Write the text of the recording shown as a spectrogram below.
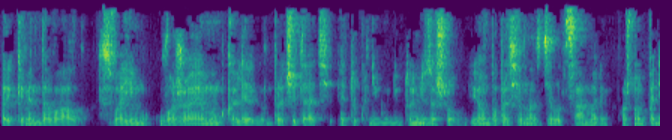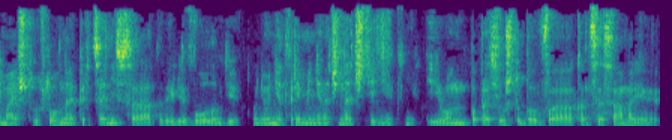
порекомендовал своим уважаемым коллегам прочитать эту книгу. Никто не зашел. И он попросил нас сделать саммари, потому что он понимает, что условно операционист в Саратове или в Вологде, у него нет времени начинать чтение книг. И он попросил, чтобы в конце саммари,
